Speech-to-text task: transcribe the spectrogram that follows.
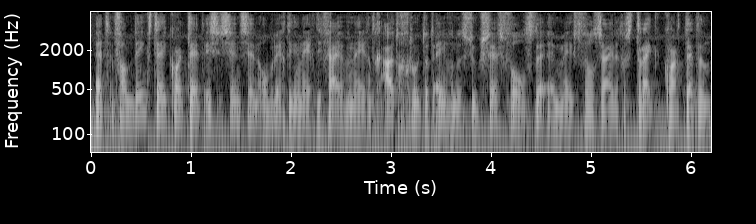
Het Van Dingstee Quartet is sinds zijn oprichting in 1995 uitgegroeid tot een van de succesvolste en meest veelzijdige strijkkwartetten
